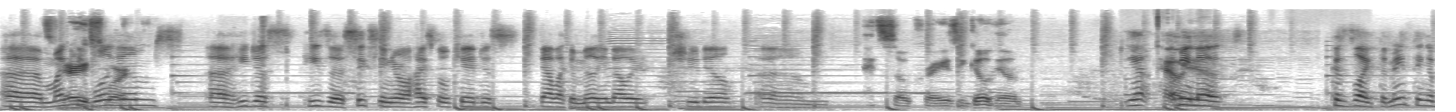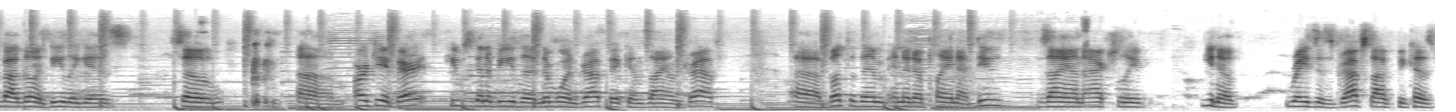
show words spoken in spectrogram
uh, Mikey Williams. Uh, he just he's a 16 year old high school kid. Just got like a million dollar shoe deal. Um, that's so crazy. Go him. Yeah, Hell I mean, yeah. uh, because like the main thing about going D League is so um, RJ Barrett, he was going to be the number one draft pick in Zion's draft. Uh, both of them ended up playing at Duke. Zion actually, you know, raises draft stock because,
